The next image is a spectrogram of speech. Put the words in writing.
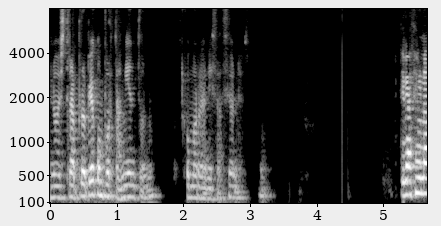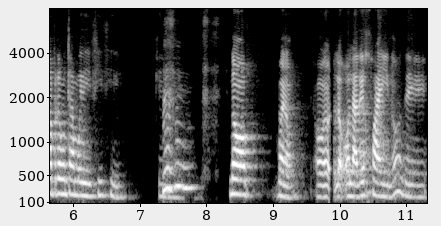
nuestro propio comportamiento como organizaciones. Te voy a hacer una pregunta muy difícil. No, bueno, o, la dejo ahí, ¿no? De,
